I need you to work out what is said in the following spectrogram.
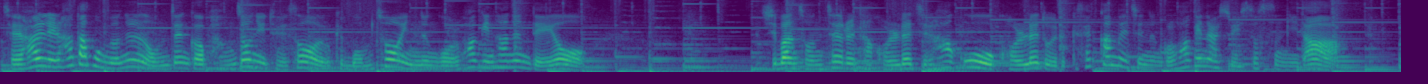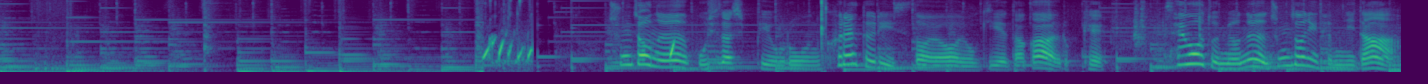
제 할 일 하다 보면은 언젠가 방전이 돼서 이렇게 멈춰 있는 걸 확인하는데요. 집안 전체를 다 걸레질하고 걸레도 이렇게 새까매지는 걸 확인할 수 있었습니다. 충전은 보시다시피 이런 크레들이 있어요. 여기에다가 이렇게 세워두면은 충전이 됩니다.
